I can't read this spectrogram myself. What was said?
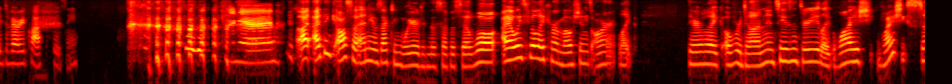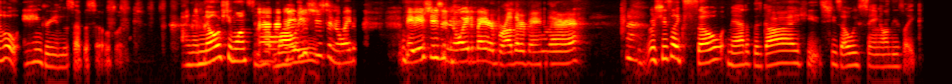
It's very classic Disney. Yeah. I, I think also Annie was acting weird in this episode. Well, I always feel like her emotions aren't like they're like overdone in season three. Like why is she why is she so angry in this episode? Like I know she wants to help Uh, Molly. maybe she's annoyed. Maybe she's annoyed by her brother being there. Well, she's like so mad at the guy. He she's always saying all these like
